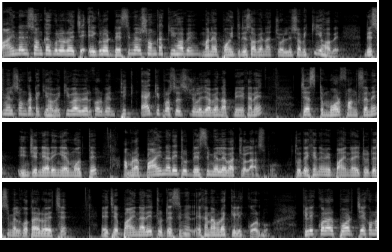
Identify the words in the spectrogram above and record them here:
বাইনারি সংখ্যাগুলো রয়েছে এগুলো ডেসিমেল সংখ্যা কি হবে? মানে পঁয়ত্রিশ হবে না, চল্লিশ হবে, কি হবে? ডেসিমেল সংখ্যাটা কি হবে? কীভাবে বের করবেন? ঠিক একই প্রসেসে চলে যাবেন আপনি এখানে জাস্ট মোর ফাংশনে ইঞ্জিনিয়ারিং এর মধ্যে, আমরা বাইনারি টু ডেসিমেল এবার চলে আসব। তো দেখে আমি বাইনারি টু ডেসিমেল কোথায় রয়েছে? এই যে বাইনারি টু ডেসিমেল এখানে আমরা ক্লিক করব। ক্লিক করার পর যে কোনো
